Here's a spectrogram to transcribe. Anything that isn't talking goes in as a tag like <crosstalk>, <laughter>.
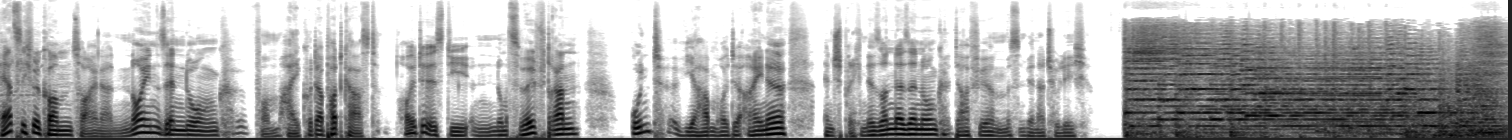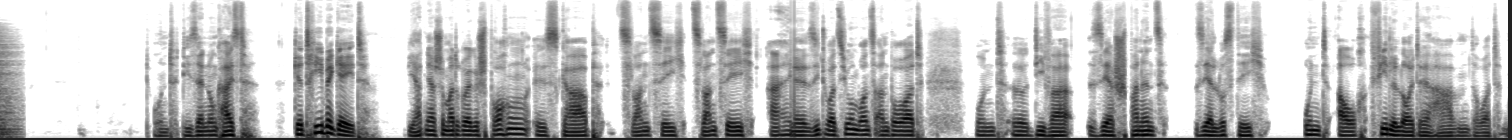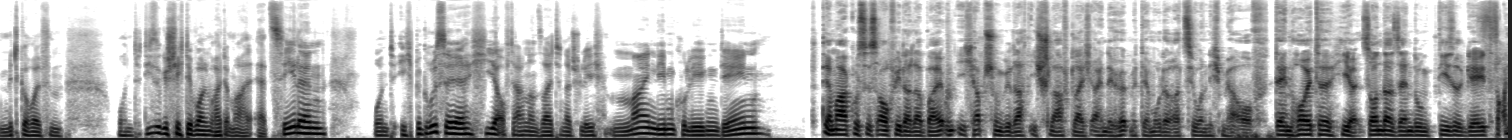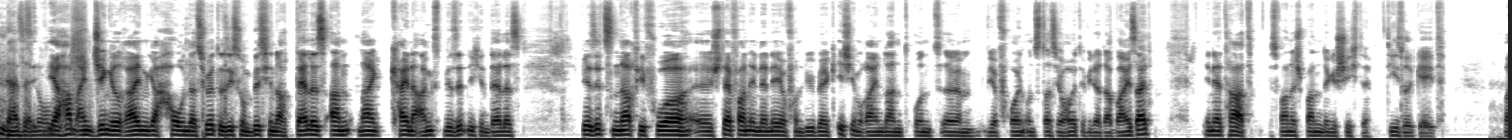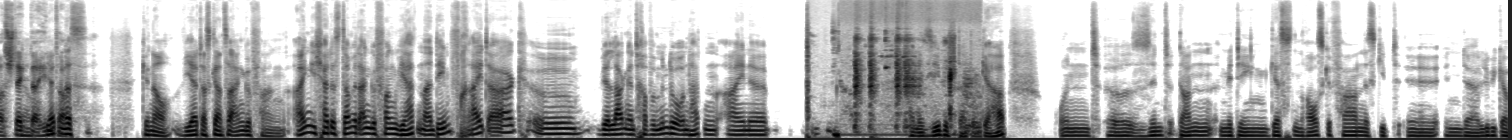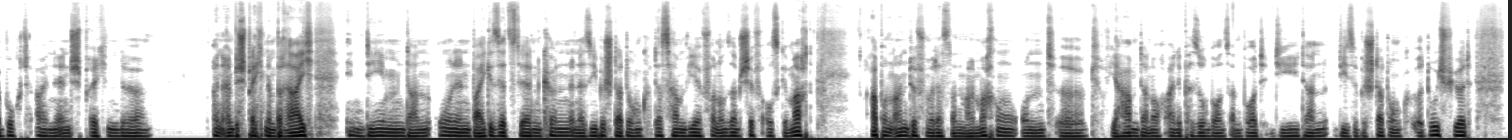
Herzlich willkommen zu einer neuen Sendung vom Haikutter Podcast. Heute ist die Nummer 12 dran und wir haben heute eine entsprechende Sondersendung. Dafür müssen wir natürlich und die Sendung heißt Getriebegate. Wir hatten ja schon mal drüber gesprochen. Es gab 2020 eine Situation bei uns an Bord und äh, die war sehr spannend, sehr lustig und auch viele Leute haben dort mitgeholfen. Und diese Geschichte wollen wir heute mal erzählen. Und ich begrüße hier auf der anderen Seite natürlich meinen lieben Kollegen, den der Markus ist auch wieder dabei und ich habe schon gedacht, ich schlafe gleich ein. Der hört mit der Moderation nicht mehr auf. Denn heute hier Sondersendung Dieselgate. Sondersendung. Wir haben einen Jingle reingehauen. Das hörte sich so ein bisschen nach Dallas an. Nein, keine Angst, wir sind nicht in Dallas. Wir sitzen nach wie vor, äh, Stefan in der Nähe von Lübeck, ich im Rheinland und ähm, wir freuen uns, dass ihr heute wieder dabei seid. In der Tat, es war eine spannende Geschichte. Dieselgate. Was steckt ja, dahinter? Genau, wie hat das Ganze angefangen? Eigentlich hat es damit angefangen, wir hatten an dem Freitag, äh, wir lagen in Travemünde und hatten eine, eine Seebestattung gehabt und äh, sind dann mit den Gästen rausgefahren. Es gibt äh, in der Lübecker Bucht eine entsprechende, einen, einen besprechenden Bereich, in dem dann Urnen beigesetzt werden können in der Seebestattung. Das haben wir von unserem Schiff aus gemacht ab und an dürfen wir das dann mal machen und äh, wir haben dann auch eine Person bei uns an Bord, die dann diese Bestattung äh, durchführt.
